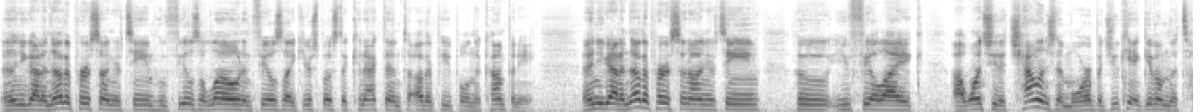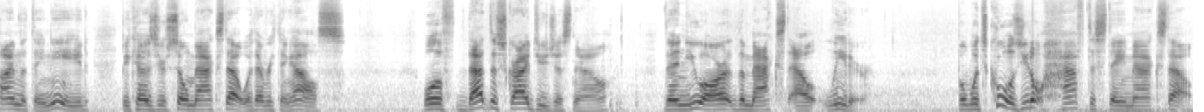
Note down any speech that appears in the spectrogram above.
And then you got another person on your team who feels alone and feels like you're supposed to connect them to other people in the company. And you got another person on your team who you feel like uh, wants you to challenge them more, but you can't give them the time that they need because you're so maxed out with everything else. Well, if that described you just now, then you are the maxed out leader. But what's cool is you don't have to stay maxed out.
